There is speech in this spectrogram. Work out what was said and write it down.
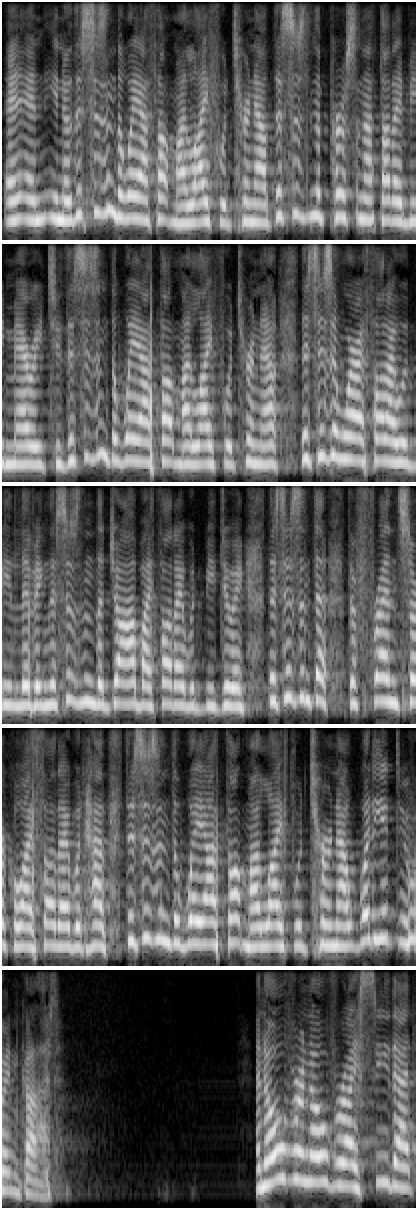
and, and, you know, this isn't the way I thought my life would turn out. This isn't the person I thought I'd be married to. This isn't the way I thought my life would turn out. This isn't where I thought I would be living. This isn't the job I thought I would be doing. This isn't the, the friend circle I thought I would have. This isn't the way I thought my life would turn out. What are you doing, God? And over and over, I see that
